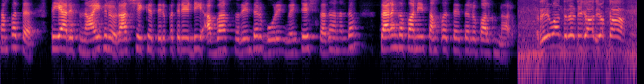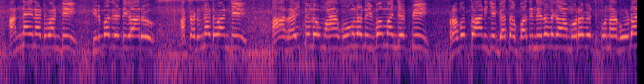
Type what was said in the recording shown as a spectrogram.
సంపత్ టీఆర్ఎస్ నాయకులు రాజశేఖర్ తిరుపతి రెడ్డి అబ్బాస్ సురేందర్ బోరింగ్ వెంకటేష్ సదానందం సారంగపాణి సంపత్ తదితరులు పాల్గొన్నారు. రేవంత్ రెడ్డి గారి యొక్క అన్న అయినటువంటి తిరుపతి రెడ్డి గారు అక్కడ ఉన్నటువంటి ఆ రైతులు మా భూములను ఇవ్వమని చెప్పి ప్రభుత్వానికి గత పది నెలలుగా మొరబెట్టుకున్నా కూడా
